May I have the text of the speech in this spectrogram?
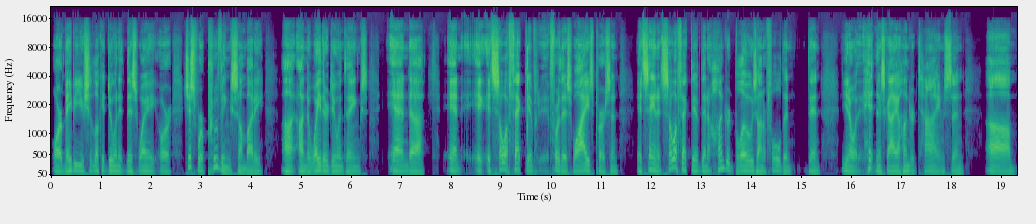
or maybe you should look at doing it this way, or just reproving somebody uh, on the way they're doing things. And, uh, and it, it's so effective for this wise person. It's saying it's so effective than a hundred blows on a fool than, than, you know, hitting this guy a hundred times. And, um,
